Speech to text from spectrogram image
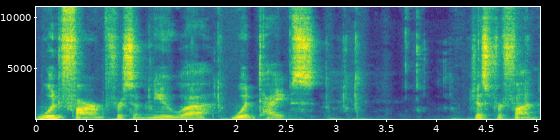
wood farm for some new uh, wood types, just for fun.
